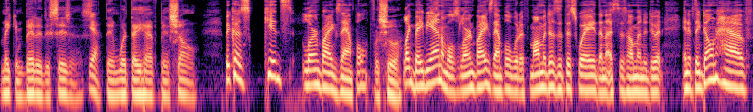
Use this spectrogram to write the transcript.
making better decisions Yeah. than what they have been shown Because kids learn by example. for sure. like baby animals learn by example. What if mama does it this way then this is how i'm going to do it. And if they don't have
